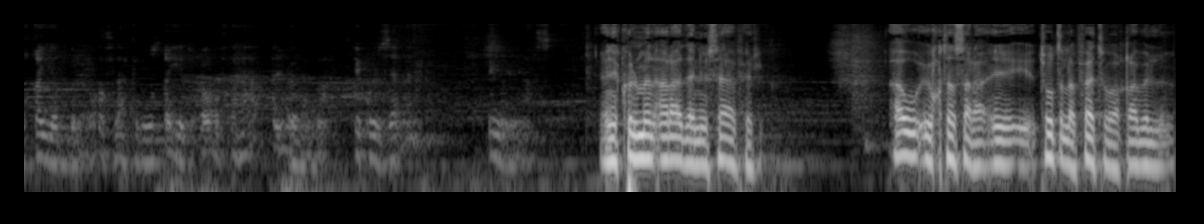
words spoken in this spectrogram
تقيد بالعرف لكن يقيد عرفها العلماء في كل زمن من الناس يعني كل من أراد أن يسافر أو يقتصر تطلب فتوى قبل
